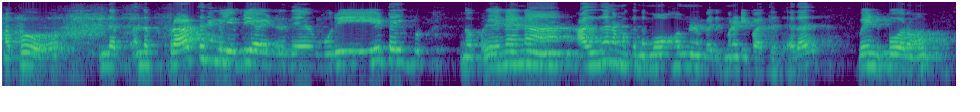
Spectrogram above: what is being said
அப்போ இந்த அந்த பிரார்த்தனைகள் எப்படி ஆயிடுறது? ஒரே டைப் என்னன்னா அதுதான் நமக்கு இந்த மோகம்னு நம்ம இதுக்கு முன்னாடி பார்த்தது. அதாவது வேண்டி போகிறோம்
